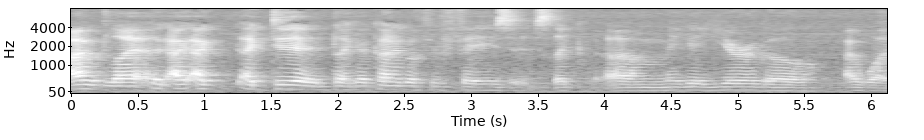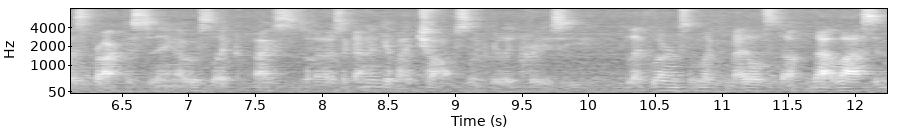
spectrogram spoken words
I would like. I, I, I did. Like, I kind of go through phases. Like, um, maybe a year ago, I was practicing. I was like, I, I was like, I'm gonna get my chops like really crazy. Like, learn some like metal stuff. And that lasted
